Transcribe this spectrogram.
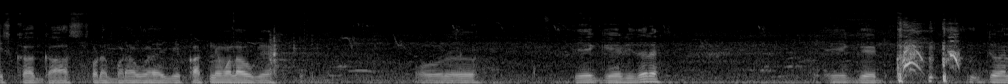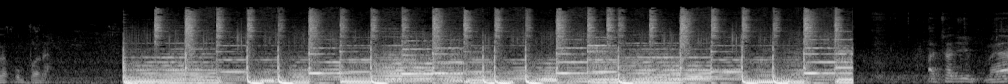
इसका घास थोड़ा बड़ा हुआ है, ये काटने वाला हो गया। और एक गेट इधर है एक गेट जो है ना ऊपर है। अच्छा जी, मैं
